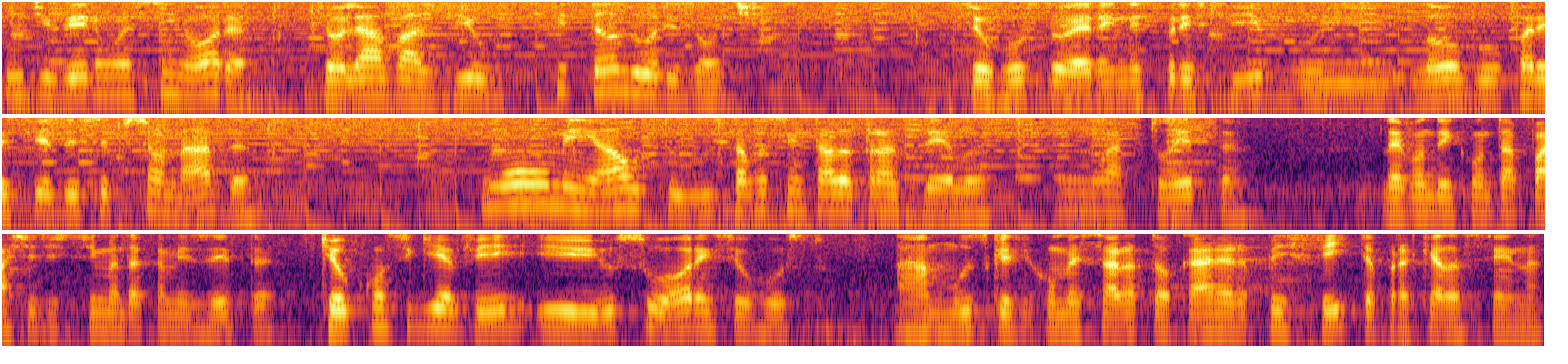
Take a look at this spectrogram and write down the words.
pude ver uma senhora, de olhar vazio, fitando o horizonte. Seu rosto era inexpressivo e logo parecia decepcionada. Um homem alto estava sentado atrás dela, um atleta, levando em conta a parte de cima da camiseta, que eu conseguia ver e o suor em seu rosto. A música que começara a tocar era perfeita para aquela cena.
